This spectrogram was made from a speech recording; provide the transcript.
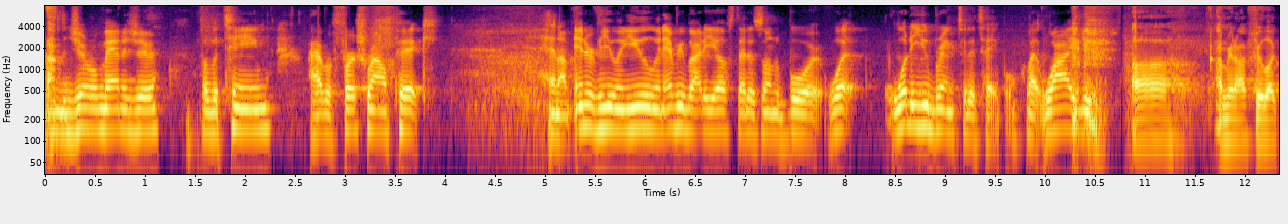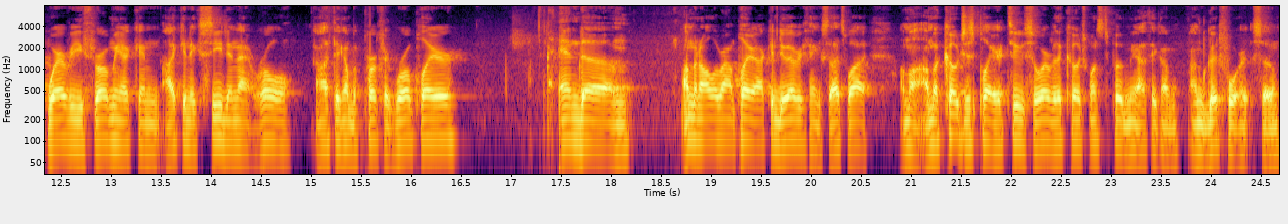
I'm the general manager of a team. I have a first round pick, and I'm interviewing you and everybody else that is on the board. What what do you bring to the table? Like, why you? Uh, I mean, I feel like wherever you throw me, I can I can exceed in that role. I think I'm a perfect role player, and um, I'm an all-around player. I can do everything. So that's why I'm a, I'm a coach's player too. So wherever the coach wants to put me, I think I'm I'm good for it. So,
